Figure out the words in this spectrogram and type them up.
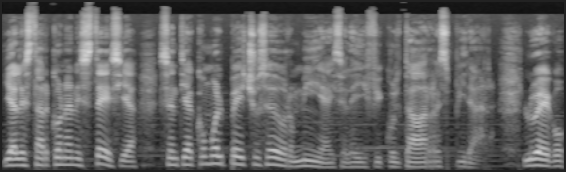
y al estar con anestesia sentía como el pecho se dormía y se le dificultaba respirar. Luego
